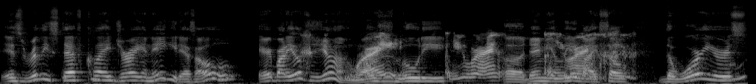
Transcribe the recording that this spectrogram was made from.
it's really Steph, Clay, Dre, and Iggy that's old. Everybody else is young. Right. Moses Moody, You right? uh, Damion Lee. right. Like so, the Warriors.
